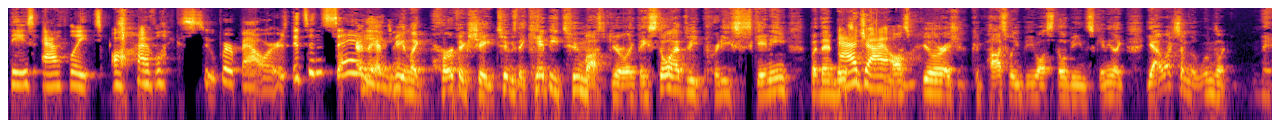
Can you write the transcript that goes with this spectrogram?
these athletes all have like superpowers. It's insane. And they have to be in like perfect shape too, because they can't be too muscular. Like they still have to be pretty skinny, but then basically as Agile. muscular as you could possibly be while still being skinny. Like, yeah, I watch some of the women like, man,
